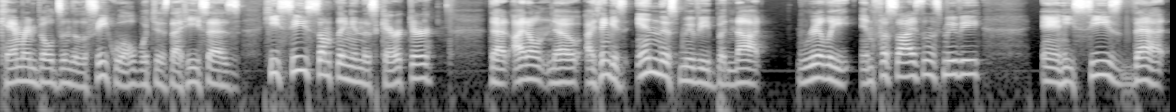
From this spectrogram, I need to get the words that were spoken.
Cameron builds into the sequel, which is that he says he sees something in this character that I don't know. I think is in this movie, but not really emphasized in this movie. And he sees that,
